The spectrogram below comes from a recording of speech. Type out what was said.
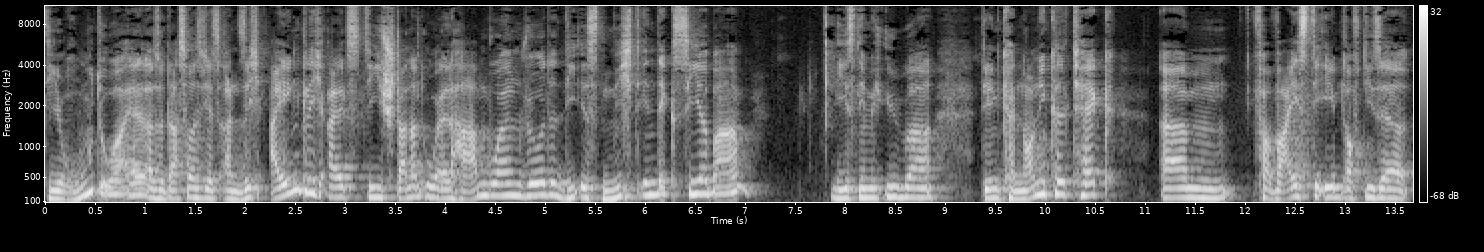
die Root-URL, also das, was ich jetzt an sich eigentlich als die Standard-URL haben wollen würde, die ist nicht indexierbar. Die ist nämlich über den Canonical Tag, ähm, verweist die eben auf diese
